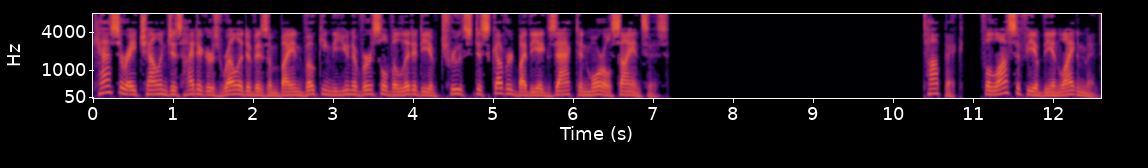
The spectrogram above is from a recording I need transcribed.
Cassirer challenges Heidegger's relativism by invoking the universal validity of truths discovered by the exact and moral sciences. Philosophy of the Enlightenment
